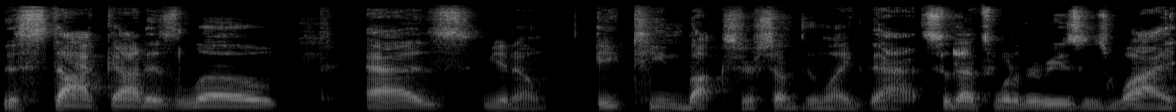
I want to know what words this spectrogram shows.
the stock got as low as, you know, 18 bucks or something like that. So that's one of the reasons why,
